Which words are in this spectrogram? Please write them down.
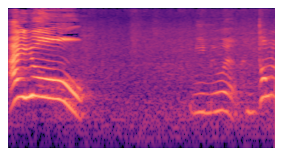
哎呦！咪咪问：“很痛吗？”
